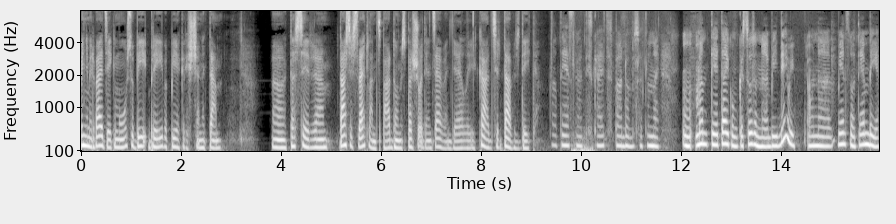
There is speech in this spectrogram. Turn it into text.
viņam ir vajadzīga mūsu brīva piekrišana tam. Uh, tas ir, uh, tās ir Svetlānas pārdomas par šodienas evaņģēliju. Kādas ir tavas dīta? Paldies, ļoti skaistas pārdomas Svetlanai. Un Man tie teikumi, kas uzrunāja, bija divi, un uh, viens no tiem bija,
